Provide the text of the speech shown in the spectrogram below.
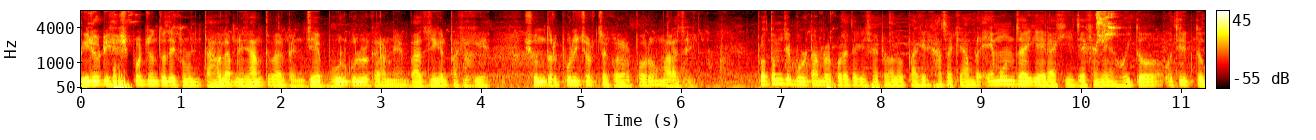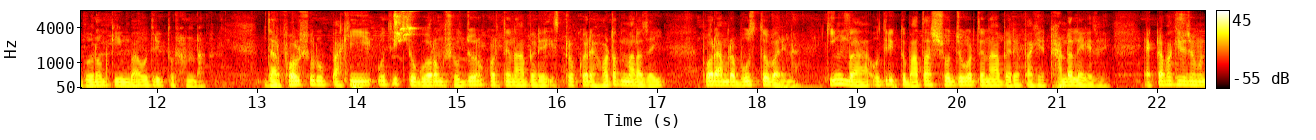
ভিডিওটি শেষ পর্যন্ত দেখুন, তাহলে আপনি জানতে পারবেন যে ভুলগুলোর কারণে বাজডেকার পাখিকে সুন্দর পরিচর্যা করার পরও মারা যায়। প্রথম যে ভুলটা আমরা করে থাকি সেটা হলো পাখির খাঁচাকে আমরা এমন জায়গায় রাখি যেখানে হয়তো অতিরিক্ত গরম কিংবা অতিরিক্ত ঠান্ডা। যার ফলস্বরূপ পাখি অতিরিক্ত গরম সহ্য করতে না পেরে স্ট্রোক করে হঠাৎ মারা যায়, পরে আমরা বুঝতে পারি না, কিংবা অতিরিক্ত বাতাস সহ্য করতে না পেরে পাখির ঠান্ডা লেগে যায়। একটা পাখির যখন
